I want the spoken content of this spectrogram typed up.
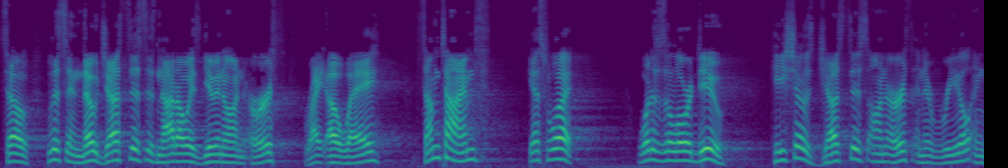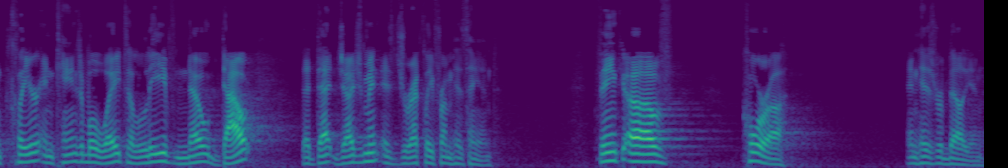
So, listen, though justice is not always given on earth right away, sometimes, guess what? What does the Lord do? He shows justice on earth in a real and clear and tangible way to leave no doubt that that judgment is directly from His hand. Think of Korah and his rebellion.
